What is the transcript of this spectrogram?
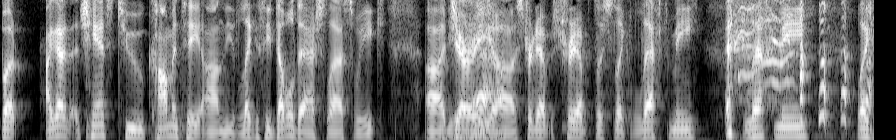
but. I got a chance to commentate on the Legacy Double Dash last week. Uh, Jerry Yeah. uh, straight up, straight up, just like left me, left me, like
